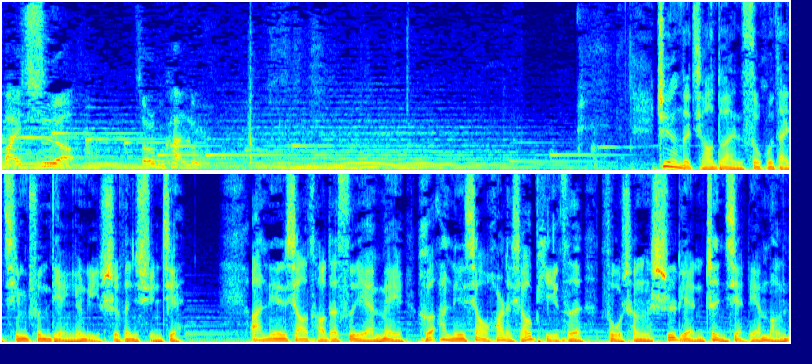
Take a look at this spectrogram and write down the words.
白痴啊，走路不看路。这样的桥段似乎在青春电影里十分寻见。暗恋校草的四眼妹和暗恋校花的小痞子组成失恋阵线联盟，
